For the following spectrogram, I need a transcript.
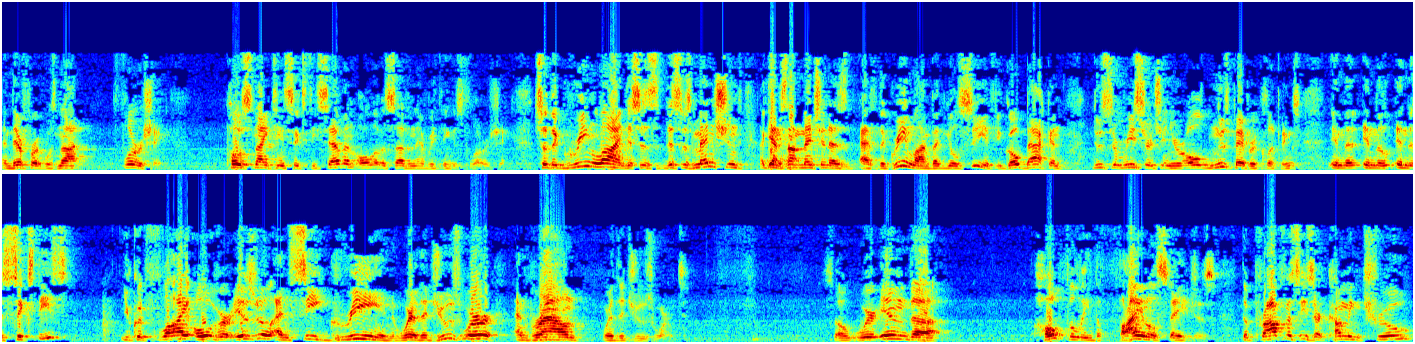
and therefore it was not flourishing. Post 1967, all of a sudden everything is flourishing. So the green line, this is, this is mentioned, again, it's not mentioned as, as the green line, but you'll see if you go back and do some research in your old newspaper clippings, in the, in the, in the 60s, you could fly over Israel and see green where the Jews were and brown where the Jews weren't. So we're in the, hopefully the final stages. The prophecies are coming true.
